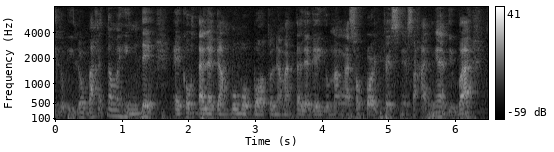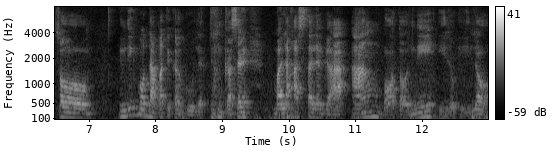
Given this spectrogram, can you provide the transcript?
Iloilo. Bakit naman hindi? Eh, kung talagang bumoboto naman talaga yung mga supporters niya sa kanya, di ba? So, hindi mo dapat ikagulat yun kasi malakas talaga ang boto ni Iloilo.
